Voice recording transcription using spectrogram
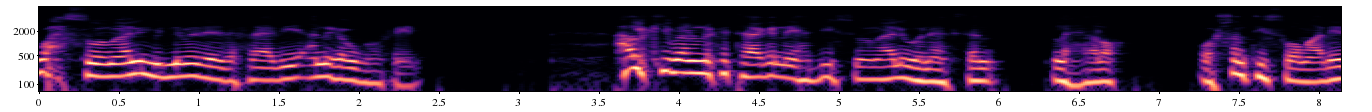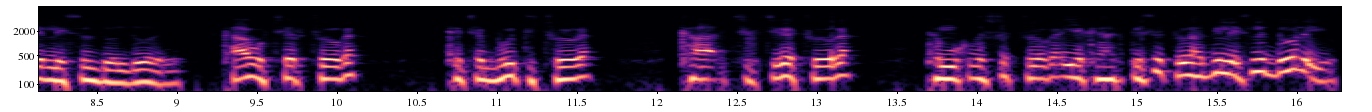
wax soomaali midnimadeeda raadiya annagaa ugu horreynay. Halkii baanuna ka taaganay haddii soomaali wanaagsan la helo oo shantii soomaaliyeed laysla doondoonayo kaa wajeer jooga ka jooga ka jigjiga jooga ka muqdisho jooga iyo ka hargeysa jooga haddii laysla doonayo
